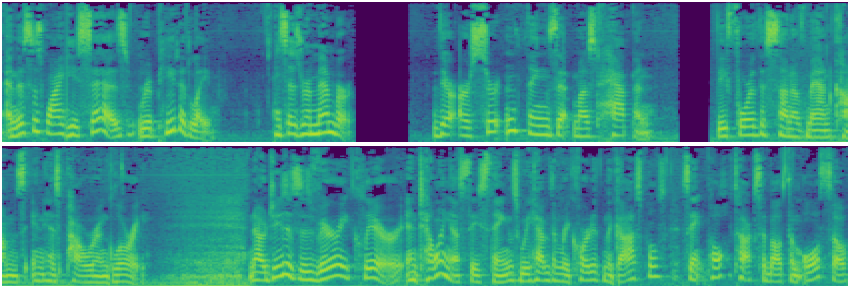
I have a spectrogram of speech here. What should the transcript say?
And this is why he says repeatedly, he says, Remember, there are certain things that must happen before the Son of Man comes in his power and glory. Now, Jesus is very clear in telling us these things. We have them recorded in the Gospels. St. Paul talks about them also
